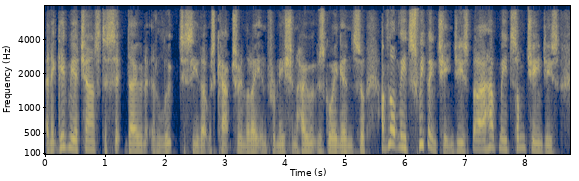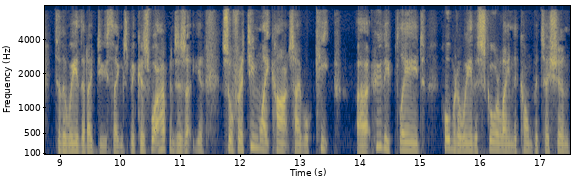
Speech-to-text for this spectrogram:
and it gave me a chance to sit down and look to see that I was capturing the right information, how it was going in. So I've not made sweeping changes, but I have made some changes to the way that I do things because what happens is that, you know, so for a team like Hearts, I will keep uh, who they played, home or away, the scoreline, the competition,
